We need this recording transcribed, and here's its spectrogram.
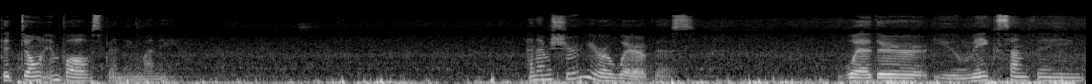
that don't involve spending money. And I'm sure you're aware of this. Whether you make something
